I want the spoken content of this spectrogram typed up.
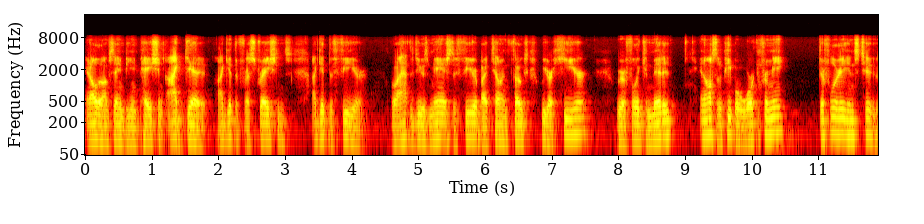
And although I'm saying being patient, I get it. I get the frustrations. I get the fear. What I have to do is manage the fear by telling folks we are here, we are fully committed, and also the people working for me, they're Floridians too.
